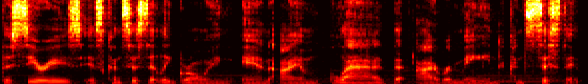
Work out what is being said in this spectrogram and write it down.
The series is consistently growing and I am glad that I remained consistent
